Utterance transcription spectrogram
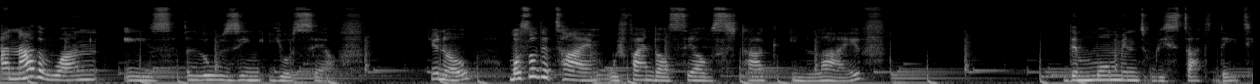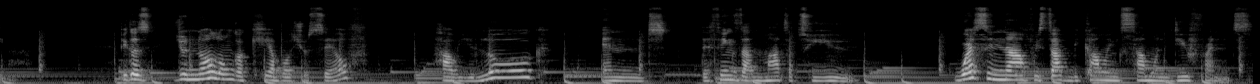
another one is losing yourself. You know, most of the time we find ourselves stuck in life the moment we start dating. Because you no longer care about yourself, how you look, and the things that matter to you. Worse enough, we start becoming someone different,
